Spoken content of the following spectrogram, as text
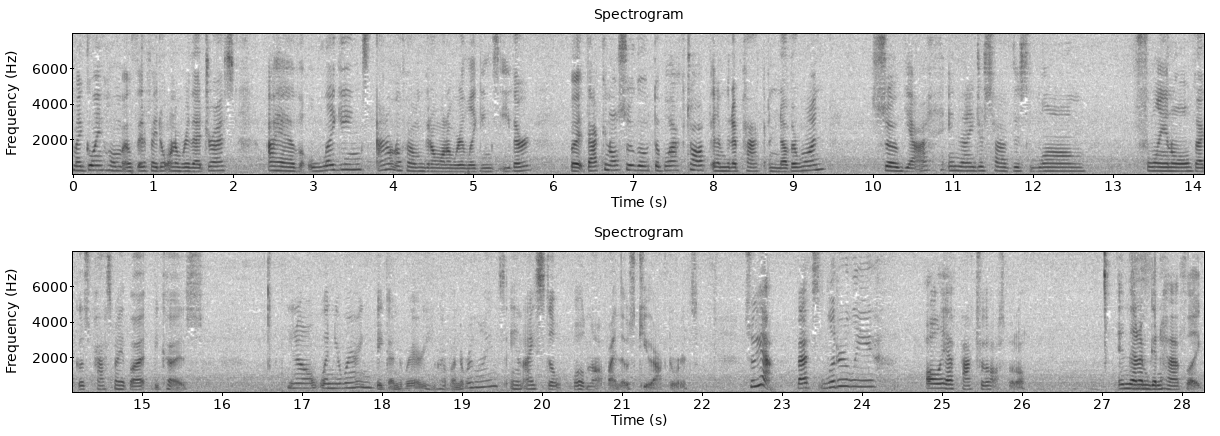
my going home outfit, if I don't want to wear that dress, I have leggings. I don't know if I'm going to want to wear leggings either. But that can also go with the black top. And I'm going to pack another one. So, yeah. And then I just have this long flannel that goes past my butt because you know, when you're wearing big underwear, you have underwear lines, and I still will not find those cute afterwards. So yeah, that's literally all I have packed for the hospital. And then I'm going to have, like,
